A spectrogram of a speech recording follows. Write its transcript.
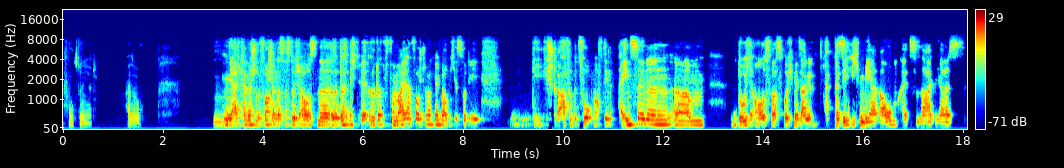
funktioniert. Also. Ja, ich kann mir schon vorstellen, dass das durchaus eine, also das, ich, also das von meiner Vorstellung her, glaube ich, ist so die, die, die Strafe bezogen auf den Einzelnen ähm, durchaus was, wo ich mir sage, da sehe ich mehr Raum, als zu sagen, ja, das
